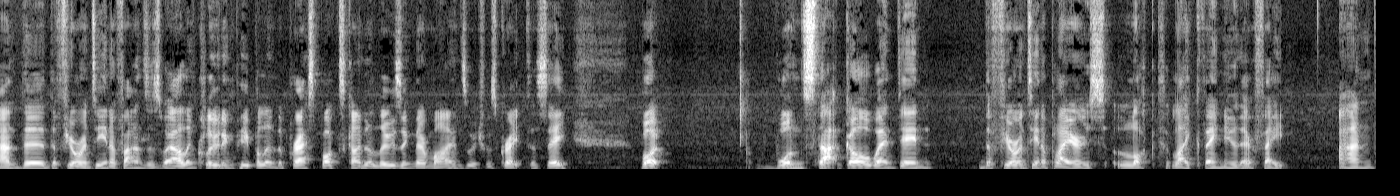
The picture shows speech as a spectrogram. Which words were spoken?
and the the Fiorentina fans as well, including people in the press box, kind of losing their minds, which was great to see. But once that goal went in, the Fiorentina players looked like they knew their fate, and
